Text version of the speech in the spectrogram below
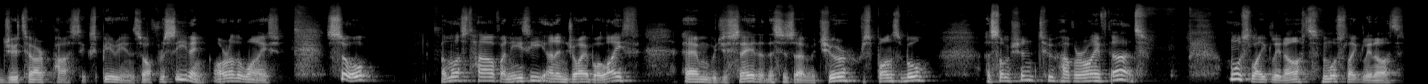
due to our past experience of receiving or otherwise. So. I must have an easy and enjoyable life. Um, would you say that this is a mature, responsible assumption to have arrived at? Most likely not. Most likely not.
